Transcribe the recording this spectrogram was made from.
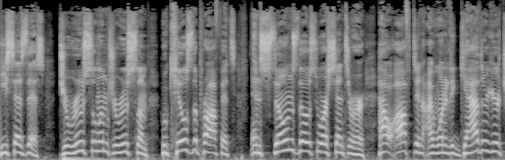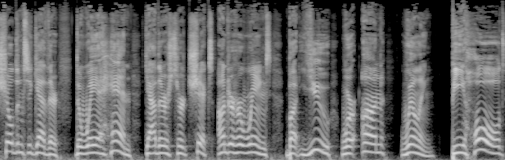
He says this Jerusalem, Jerusalem, who kills the prophets and stones those who are sent to her. How often I wanted to gather your children together the way a hen gathers her chicks under her wings, but you were unwilling. Behold,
